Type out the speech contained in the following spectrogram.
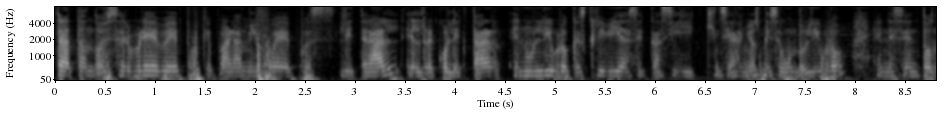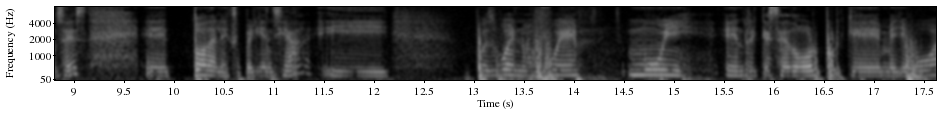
tratando de ser breve porque para mí fue pues literal el recolectar en un libro que escribí hace casi 15 años, mi segundo libro en ese entonces, eh, toda la experiencia. Y pues bueno, fue muy enriquecedor porque me llevó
